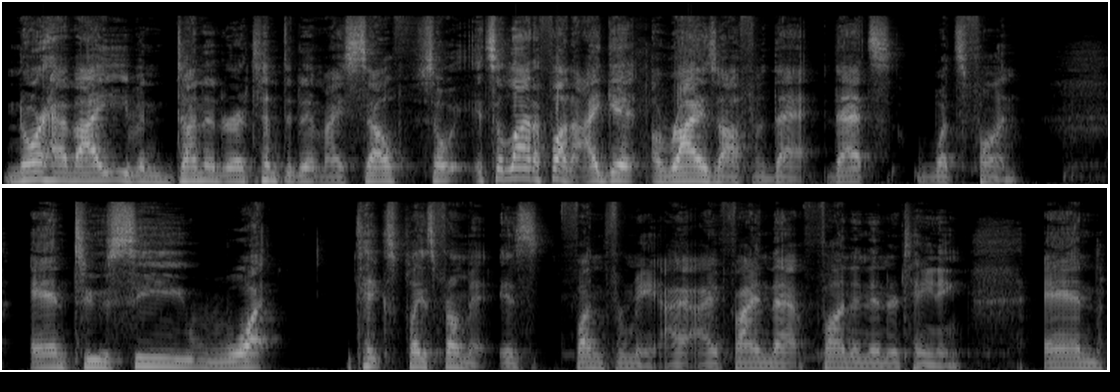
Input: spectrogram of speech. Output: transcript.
nor have I even done it or attempted it myself. So it's a lot of fun. I get a rise off of that. That's what's fun. And to see what takes place from it is fun for me. I, I find that fun and entertaining. And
